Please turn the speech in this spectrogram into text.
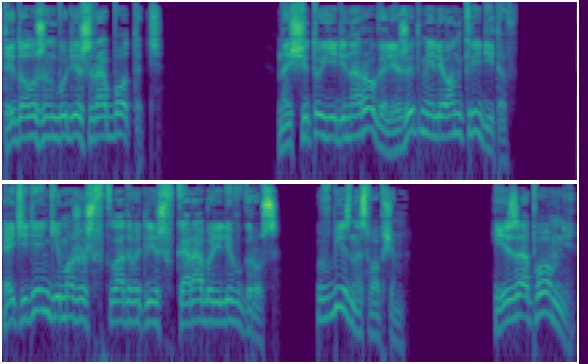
Ты должен будешь работать. На счету единорога лежит миллион кредитов. Эти деньги можешь вкладывать лишь в корабль или в груз. В бизнес, в общем. И запомни,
